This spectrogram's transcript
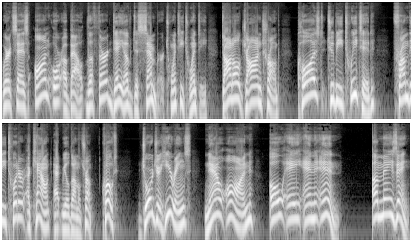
where it says, on or about the third day of December 2020, Donald John Trump caused to be tweeted from the Twitter account at Real Donald Trump. Quote, Georgia hearings now on OANN. Amazing.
